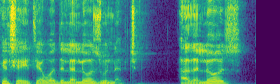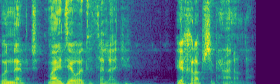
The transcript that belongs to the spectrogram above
كل شيء يتيود إلا اللوز والنبج. هذا اللوز والنبج ما يتيود في الثلاجة. يخرب سبحان الله.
